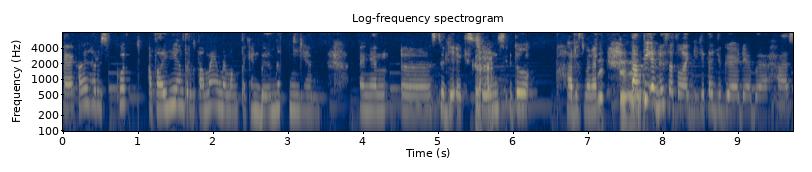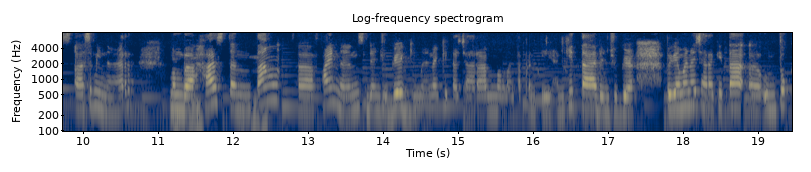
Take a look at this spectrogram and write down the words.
kayak kalian harus ikut, apalagi yang terutama yang memang pengen banget nih, yang pengen uh, studi exchange itu harus banget. Betul. Tapi ada satu lagi kita juga ada bahas uh, seminar membahas mm -hmm. tentang uh, finance dan juga gimana kita cara memantapkan pilihan kita dan juga bagaimana cara kita uh, untuk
